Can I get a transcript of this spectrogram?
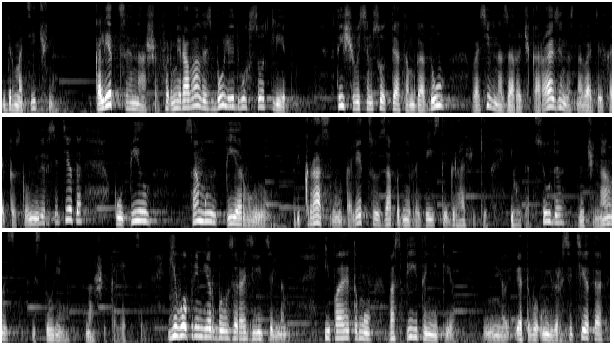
и драматично. Коллекция наша формировалась более 200 лет. В 1805 году Василий Назарович Каразин, основатель Харьковского университета, купил самую первую прекрасную коллекцию западноевропейской графики. И вот отсюда начиналась история нашей коллекции. Его пример был заразительным, и поэтому воспитанники этого университета –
